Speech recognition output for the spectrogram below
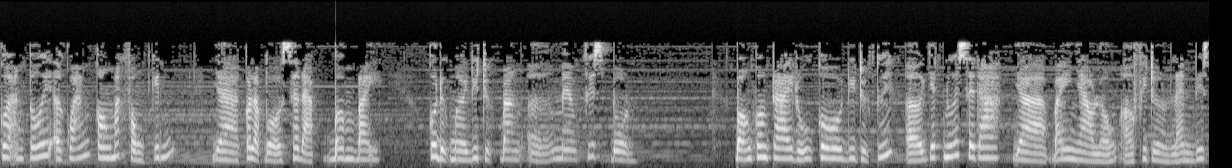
Cô ăn tối ở quán con mắt phòng kính và câu lạc bộ xe đạp bơm bay. Cô được mời đi trượt băng ở Memphis Bowl. Bọn con trai rủ cô đi trượt tuyết ở dách núi Seda và bay nhào lộn ở phi trường Landis.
